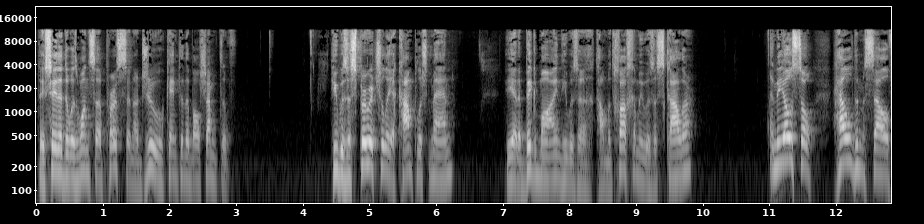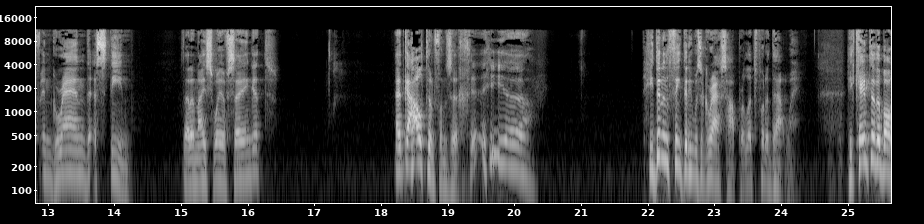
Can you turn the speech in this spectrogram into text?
They say that there was once a person, a Jew, who came to the Baal Shem Tov. He was a spiritually accomplished man. He had a big mind. He was a Talmud Chacham. He was a scholar. And he also held himself in grand esteem. Is that a nice way of saying it? had gehalten von sich. He, uh, he didn't think that he was a grasshopper, let's put it that way. He came to the Baal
